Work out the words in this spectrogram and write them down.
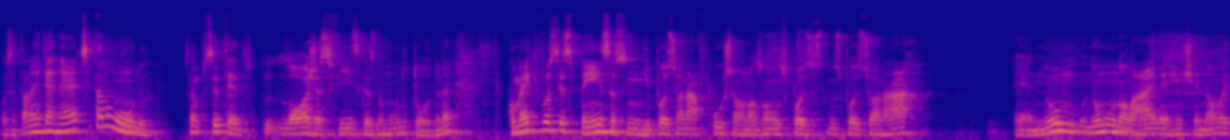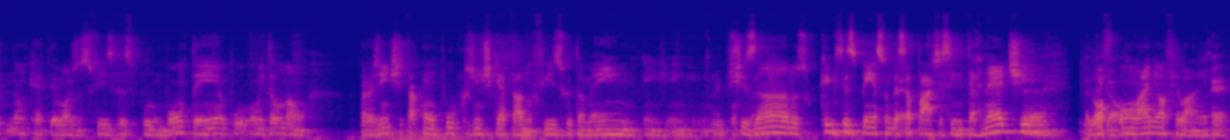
você está na internet, você está no mundo. Você não precisa ter lojas físicas no mundo todo, né? Como é que vocês pensam, assim, de posicionar a Push? Não, nós vamos nos posicionar é, no, no mundo online, a gente não, vai, não quer ter lojas físicas por um bom tempo, ou então não para a gente estar tá com o público, a gente quer estar tá no físico também em, em, em é X anos. O que, que vocês pensam dessa é. parte assim, internet, é, é off, online e offline? É.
